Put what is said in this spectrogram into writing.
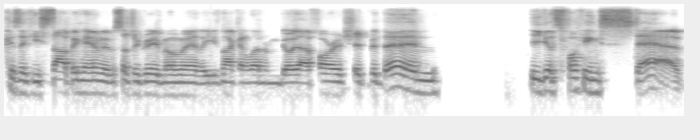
because like he's stopping him. It was such a great moment. Like he's not gonna let him go that far and shit. But then he gets fucking stabbed,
